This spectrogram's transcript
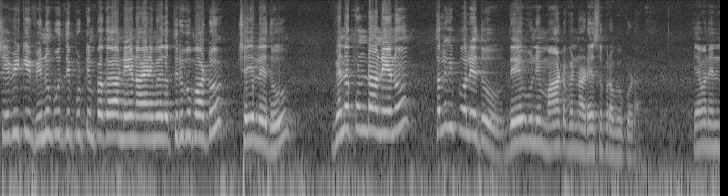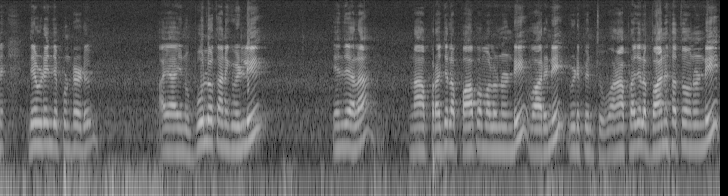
చెవికి వినుబుద్ధి పుట్టింపగా నేను ఆయన మీద తిరుగుబాటు చేయలేదు. వినకుండా నేను తొలగిపోలేదు. దేవుని మాట విన్నాడు యేసుప్రభు కూడా. ఏమని దేవుడు ఏం చెప్పుంటాడు? అయా ఆయన భూలోకానికి వెళ్ళి ఏం చేయాలా? నా ప్రజల పాపముల నుండి వారిని విడిపించు. నా ప్రజల బానిసత్వం నుండి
